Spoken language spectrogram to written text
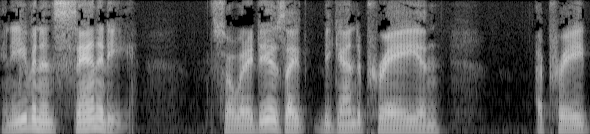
and even insanity. So, what I did is I began to pray and I prayed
